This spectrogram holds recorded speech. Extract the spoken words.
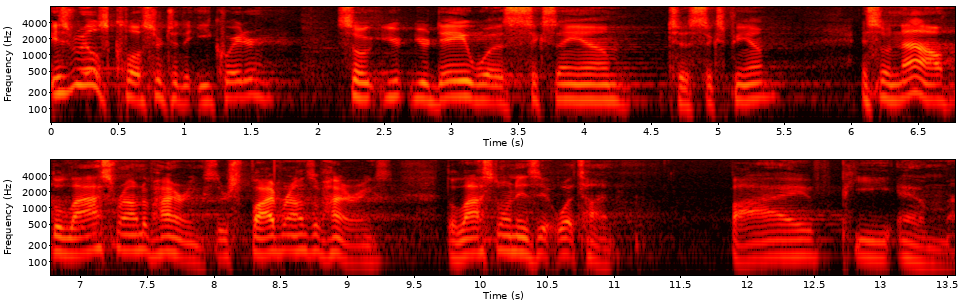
Israel's closer to the equator. So your, your day was 6 a.m. to 6 p.m. And so now the last round of hirings, there's five rounds of hirings. The last one is at what time? 5 p.m.,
